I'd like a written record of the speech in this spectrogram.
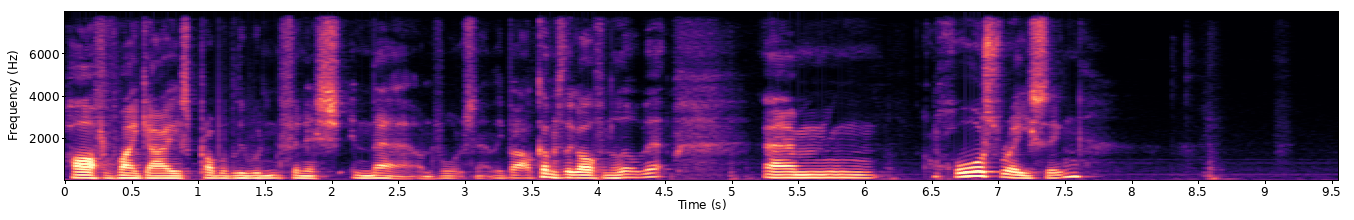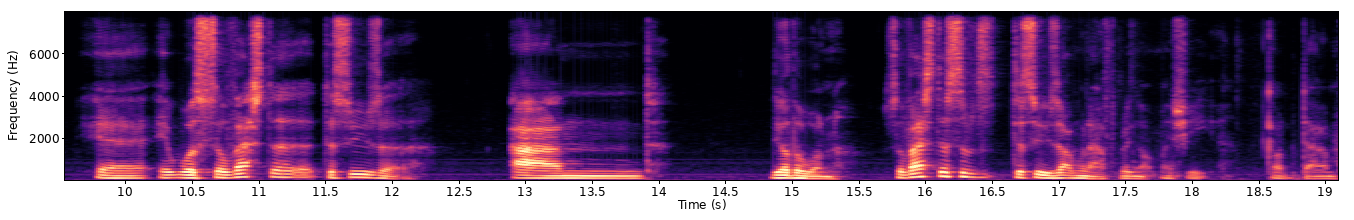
half of my guys probably wouldn't finish in there, unfortunately. But I'll come to the golf in a little bit. Um, horse racing. Yeah, it was Silvestre de Sousa and the other one. Silvestre de Sousa. I'm going to have to bring up my sheet. God damn.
